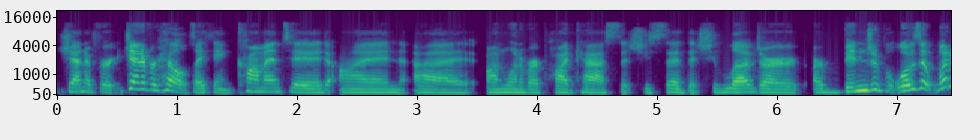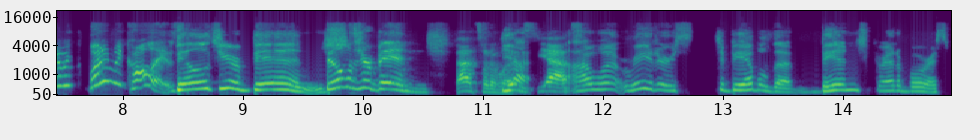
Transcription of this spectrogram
Jennifer Jennifer Hilt, I think, commented on uh on one of our podcasts that she said that she loved our our bingeable. What was it? What do we what do we call it? it build your binge. Build your binge. That's what it was. Yeah. Yes. I want readers to be able to binge Greta Boris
